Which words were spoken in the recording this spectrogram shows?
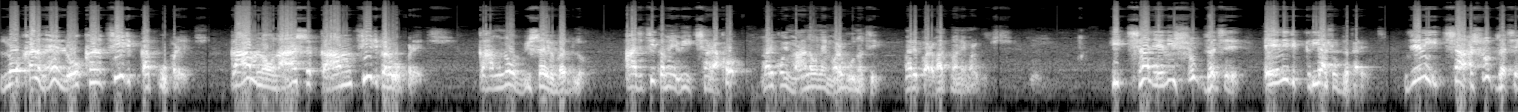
લોખંડને લોખંડથી જ કાપવું પડે છે. કામનો નાશ કામથી જ કરવો પડે છે. કામનો વિષય બદલો. આજથી તમે એવી ઈચ્છા રાખો, મારે કોઈ માનવને મળવું નથી, મારે પરમાત્માને મળવું છે. ઈચ્છા જેની શુદ્ધ છે, એની જ ક્રિયા શુદ્ધ થાય જેની ઈચ્છા અશુદ્ધ છે,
